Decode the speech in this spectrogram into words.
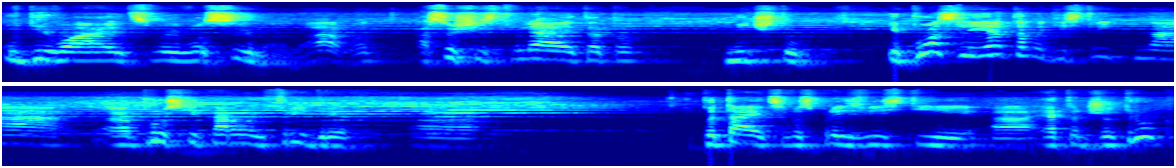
убивает своего сына, да, вот осуществляет эту мечту. И после этого действительно э, прусский король Фридрих э, пытается воспроизвести э, этот же трюк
